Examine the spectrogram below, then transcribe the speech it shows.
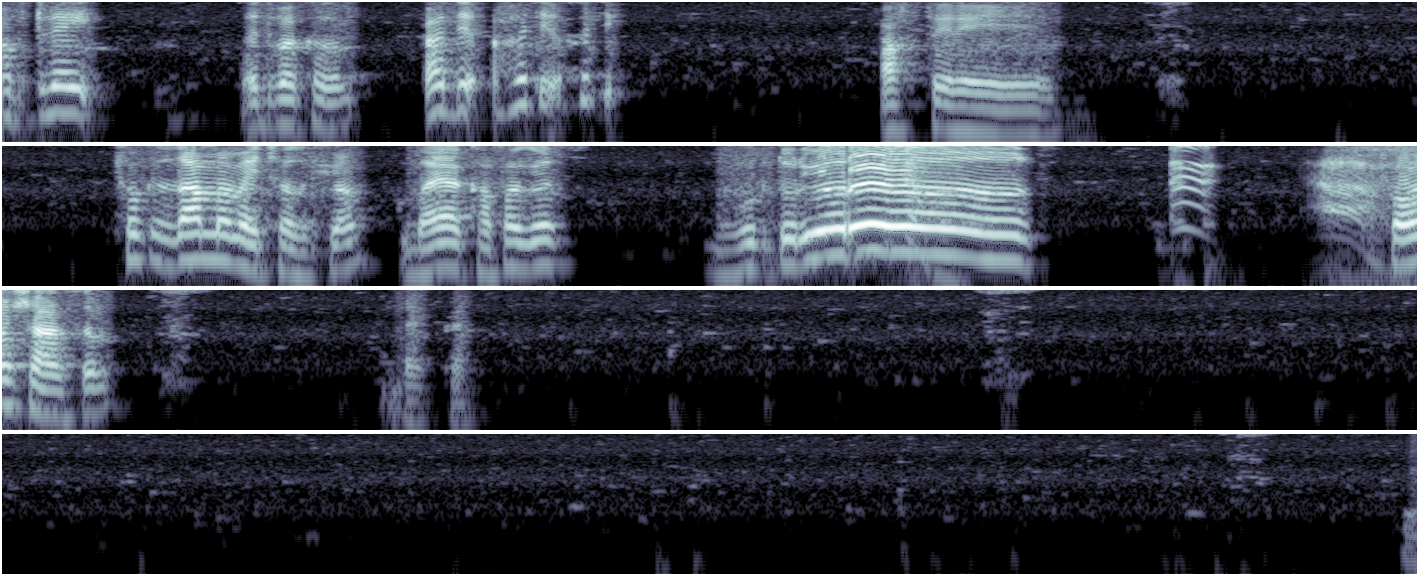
Abdüley. Hadi bakalım. Hadi hadi hadi. Aferin. Çok hızlanmamaya çalışıyorum. Baya kafa göz vurduruyoruz. Son şansım. Bir dakika. Ee,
